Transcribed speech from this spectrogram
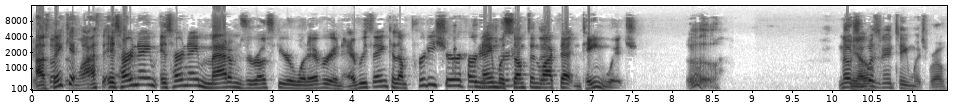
It's I think it, like I th- is her name is her name Madame Zarowski or whatever in everything because I'm pretty sure her Pretty name sure was something too. like that in Teen Witch. Ugh. No, You she know? wasn't in Teen Witch, bro.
